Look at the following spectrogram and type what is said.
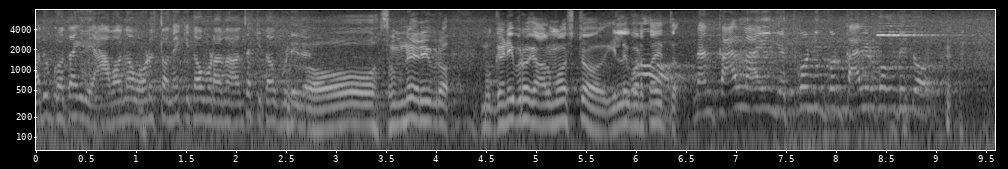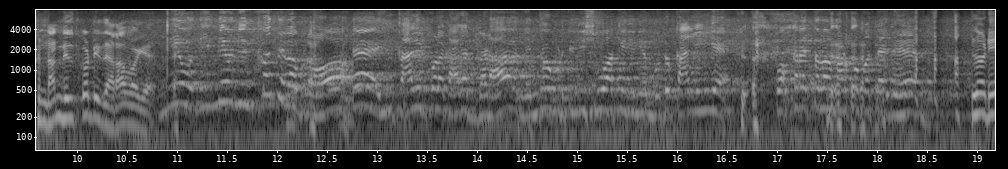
ಅದು ಗೊತ್ತಾಗಿದೆ ಯಾವನ ಓಡಿಸ್ತಾನೆ ಕಿತ್ತೋಗ್ಬಿಡೋಣ ಅಂತ ಕಿತ್ತೋಗ್ಬಿಟ್ಟಿದೆ. ಓ ಸುಮ್ಮನೆ ರೀ ಬ್ರೋ. ಗಣಿ ಬ್ರೋಗೆ ಆಲ್ಮೋಸ್ಟ್ ಇಲ್ಲಿಗೆ ಬರ್ತಾ ಇತ್ತು. ನನ್ನ ಕಾಲ್ನ ಹಿಂಗೆ ಎತ್ಕೊಂಡು ನಿಂತ್ಕೊಂಡು ಕಾಲು ಹಿಡ್ಕೊಂಡ್ಬಿಟ್ಟಿತ್ತು. ನಾನು ನಿಂತ್ಕೊಂಡಿದ್ದೆ ಆರಾಮಾಗೆ ನೀವು ನೀವ್- ನಿಂತ್ಕೊತೀರ ಬ್ರೋ? ಏ ಇಲ್ಲಿ ಕಾಲು ಇಟ್ಕೊಳಕ್ ಆಗದ್ ಬೇಡ. ನಿಂತೋಗ್ಬಿಡ್ತೀನಿ ಶೂ ಹಾಕಿದೀನಿ ಅಂದ್ಬಿಟ್ಟು ಕಾಲು ಹಿಂಗೆ ಕೊಕ್ಕರೆ ತರ ಮಾಡ್ಕೊಂಡ್ ಬರ್ತಾ ಇದೆ. ನೋಡಿ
